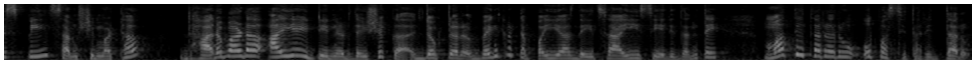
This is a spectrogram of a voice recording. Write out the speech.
ಎಸ್ಪಿ ಸಂಶಿಮಠ, ಧಾರವಾಡ ಐಐಟಿ ನಿರ್ದೇಶಕ ಡಾಕ್ಟರ್ ವೆಂಕಟಪ್ಪಯ್ಯ ದೇಸಾಯಿ ಸೇರಿದಂತೆ ಮತ್ತಿತರರು ಉಪಸ್ಥಿತರಿದ್ದರು.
